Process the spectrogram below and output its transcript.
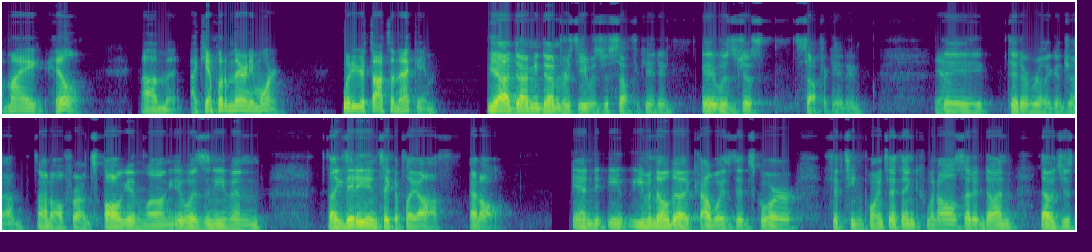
my hill. Um, I can't put them there anymore. What are your thoughts on that game? Yeah, I mean Denver's D was just suffocating. It was just suffocating. Yeah. They did a really good job on all fronts all game long. It wasn't even like they didn't even take a play off at all. And even though the Cowboys did score 15 points, I think when all is said and done, that was just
